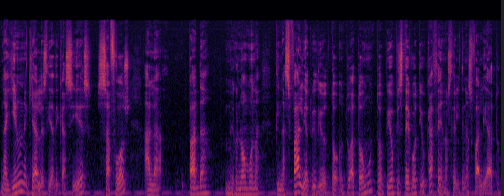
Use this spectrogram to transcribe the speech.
να γίνουν και άλλες διαδικασίες, σαφώς, αλλά πάντα με γνώμονα την ασφάλεια του ίδιου το, του ατόμου, το οποίο πιστεύω ότι ο καθένας θέλει την ασφάλειά του.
